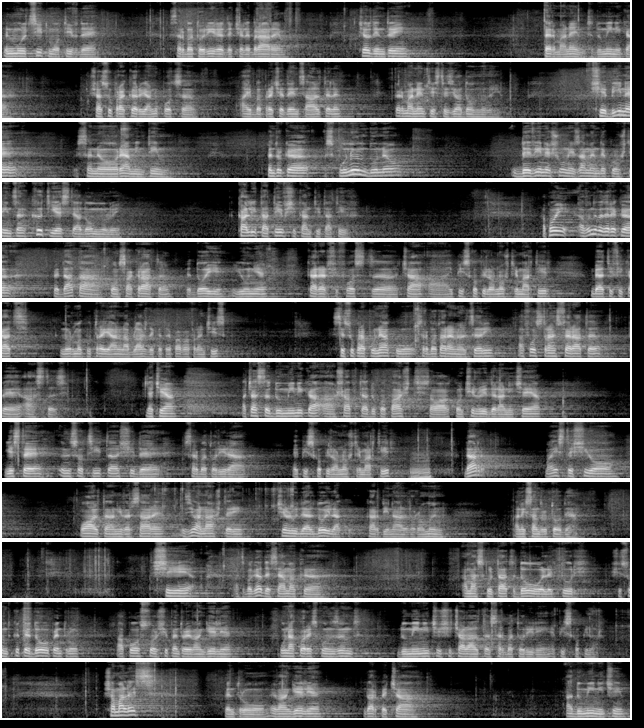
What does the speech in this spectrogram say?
înmulțit motiv de sărbătorire, de celebrare, cel din tâi permanent, duminica, și asupra căruia nu pot să aibă precedența altele, permanent este ziua Domnului. Și e bine să ne o reamintim, pentru că spunându-ne-o, devine și un examen de conștiință cât este a Domnului, calitativ și cantitativ. Apoi, având în vedere că pe data consacrată, pe 2 iunie, care ar fi fost uh, cea a episcopilor noștri martiri, beatificați în urmă cu trei ani la Blaj de către Papa Francisc, se suprapunea cu sărbătoarea înălțării, a fost transferată pe astăzi. De aceea, această duminică a șaptea după Paști sau a Conciliului de la Nicea este însoțită și de sărbătorirea episcopilor noștri martiri, dar mai este și o o altă aniversare, ziua nașterii celui de-al doilea cardinal român, Alexandru Todea. Și ați băgat de seama că am ascultat două lecturi și sunt câte două pentru apostol și pentru Evanghelie, una corespunzând duminicii și cealaltă sărbătoririi episcopilor. Și am ales pentru Evanghelie doar pe cea a Duminicii,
